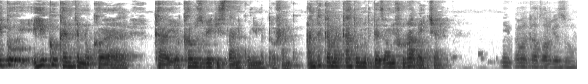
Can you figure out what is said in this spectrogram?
እኮ ይሄ እኮ ከእንትን ነው ከኡዝቤኪስታን እኮ ነው የመጣው ሻንቆ። አንተ ከመርካቶ የምትገዛውን ሹራብ አይቻልም። ከመርካቶ አልገዛሁም።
